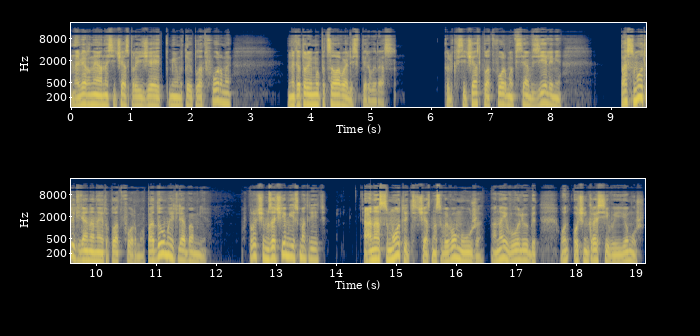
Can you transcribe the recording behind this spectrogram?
Наверное, она сейчас проезжает мимо той платформы, на которой мы поцеловались в первый раз. Только сейчас платформа вся в зелени. Посмотрит ли она на эту платформу? Подумает ли обо мне? Впрочем, зачем ей смотреть? Она смотрит сейчас на своего мужа. Она его любит. Он очень красивый, ее муж.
